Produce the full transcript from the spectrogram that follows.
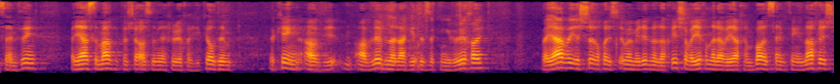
same thing. Malko He killed him the king of of Libna like he did the king of Yericho. Chosim mi Libna Lachisha vayichan le vayachim bo. Same thing in Lachish.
